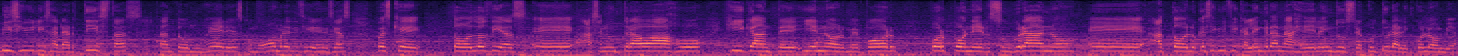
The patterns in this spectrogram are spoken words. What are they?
visibilizar artistas, tanto mujeres como hombres, disidencias, pues que todos los días eh, hacen un trabajo gigante y enorme por, por poner su grano eh, a todo lo que significa el engranaje de la industria cultural en Colombia.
